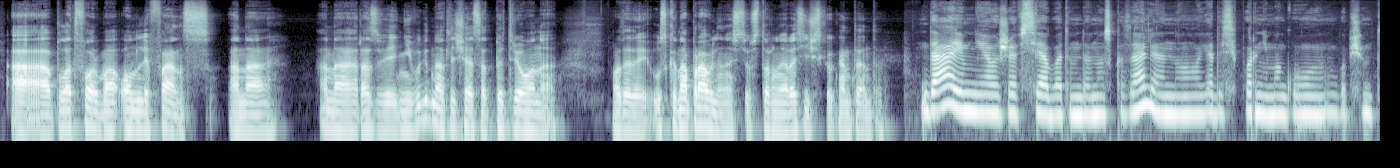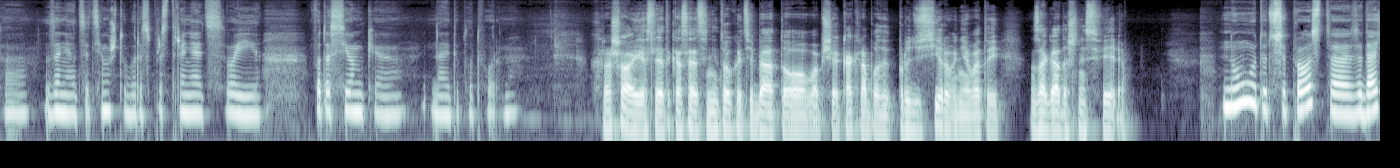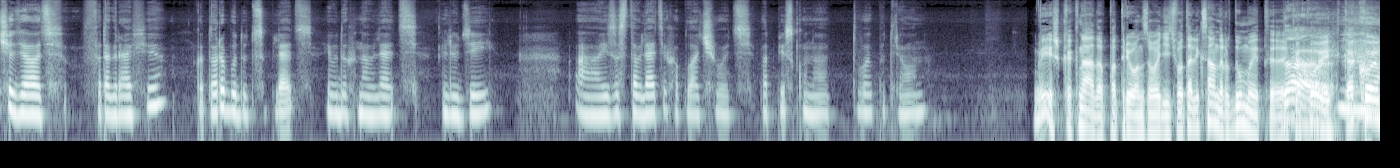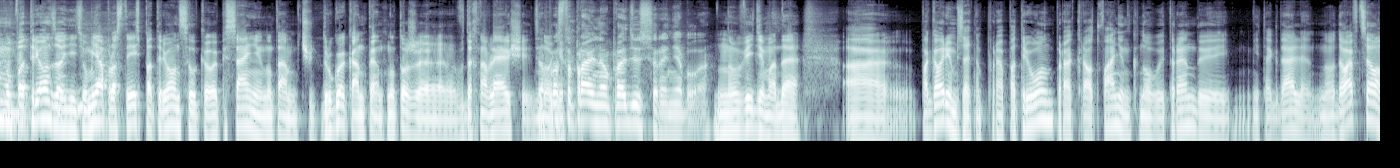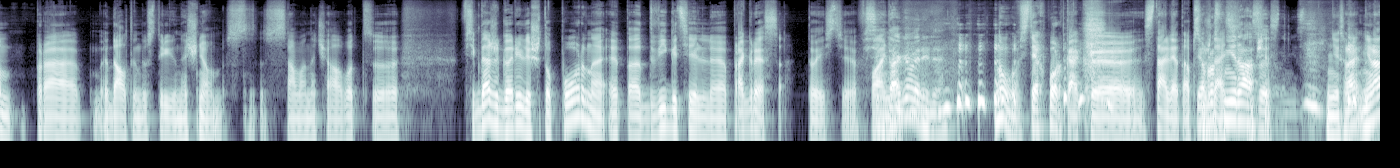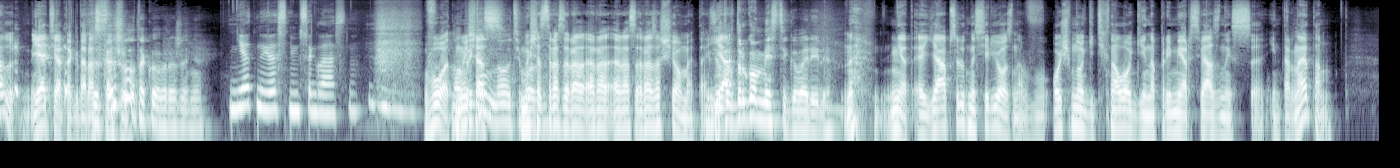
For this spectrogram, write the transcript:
А платформа OnlyFans, она, она разве не выгодно отличается от Патреона вот этой узконаправленностью в сторону эротического контента? Да, и мне уже все об этом давно сказали, но я до сих пор не могу, в общем-то, заняться тем, чтобы распространять свои фотосъемки на этой платформе. Хорошо, а если это касается не только тебя, то вообще как работает продюсирование в этой загадочной сфере? Ну, тут все просто. Задача делать фотографии, которые будут цеплять и вдохновлять людей а, и заставлять их оплачивать подписку на твой Patreon. Видишь, как надо Patreon заводить. Вот Александр думает, э, да. какой, какой ему Patreon заводить. У меня просто есть Patreon, ссылка в описании. Ну, там чуть другой контент, но тоже вдохновляющий. У тебя многих. просто правильного продюсера не было. Ну, видимо, да. А, поговорим обязательно про Patreon, про краудфандинг, новые тренды и так далее. Но давай в целом про адалт-индустрию начнем с, с самого начала. Вот э, всегда же говорили, что порно – это двигатель э, прогресса. То есть в плане... Всегда говорили? Ну, с тех пор, как э, стали это обсуждать. Я просто ни разу не, не разу? Я тебе тогда Ты расскажу. Ты слышала такое выражение? Нет, но я с ним согласна. Вот, но мы, прикинь, сейчас, ну, типа... мы сейчас раз, раз, разошьем это. Где-то я... в другом месте говорили. Нет, я абсолютно серьезно. Очень многие технологии, например, связанные с интернетом,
